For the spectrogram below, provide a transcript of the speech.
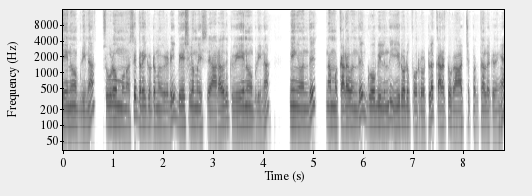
வேணும் அப்படின்னா சூடோமோனாஸ் ட்ரைகோட்டோமா விரடி பேசிலோமைஸ் யாராவதுக்கு வேணும் அப்படின்னா நீங்கள் வந்து நம்ம கடை வந்து கோபிலேருந்து ஈரோடு போகிற ரோட்டில் கரெக்டாக ஒரு ஆட்சி பக்கத்தால் இருக்குதுங்க.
